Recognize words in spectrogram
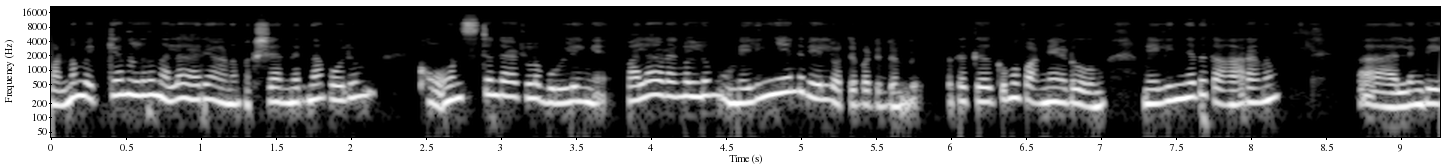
വണ്ണം വെക്കുക എന്നുള്ളത് നല്ല കാര്യമാണ് പക്ഷെ എന്നിരുന്നാൽ പോലും കോൺസ്റ്റന്റ് ആയിട്ടുള്ള ബുള്ളിങ് പലയിടങ്ങളിലും മെലിഞ്ഞതിന്റെ പേരിൽ ഒറ്റപ്പെട്ടിട്ടുണ്ട്. അതൊക്കെ കേൾക്കുമ്പോൾ ഫണ്ണിയായിട്ട് തോന്നും. മെലിഞ്ഞത് കാരണം അല്ലെങ്കിൽ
